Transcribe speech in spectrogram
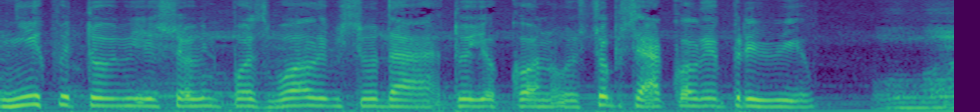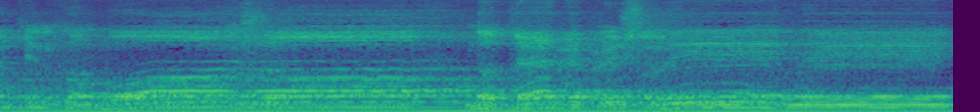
Ніхпитові, що він дозволив сюди ту ікону, щоб всяколи привів. Матінко Божа, до тебе прийшли ми,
